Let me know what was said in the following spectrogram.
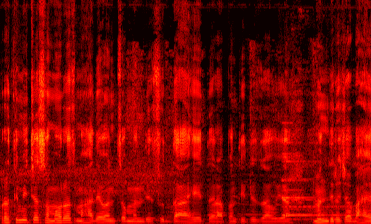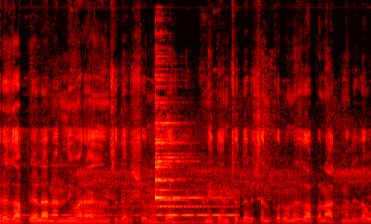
प्रतिमेच्या समोरच महादेवांचं मंदिर सुद्धा आहे. तर आपण तिथे जाऊया. मंदिराच्या बाहेरच आपल्याला नंदी महाराजांचं दर्शन होतं आणि त्यांचं दर्शन करूनच आपण आतमध्ये जाऊ.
